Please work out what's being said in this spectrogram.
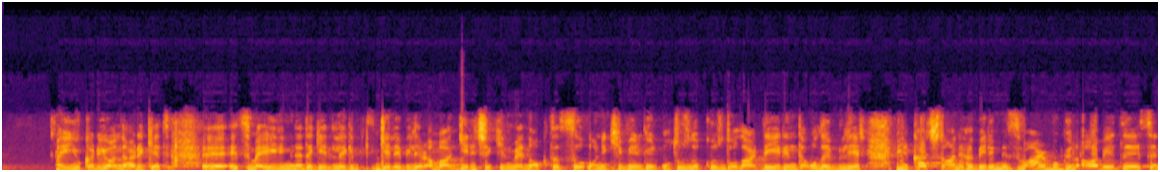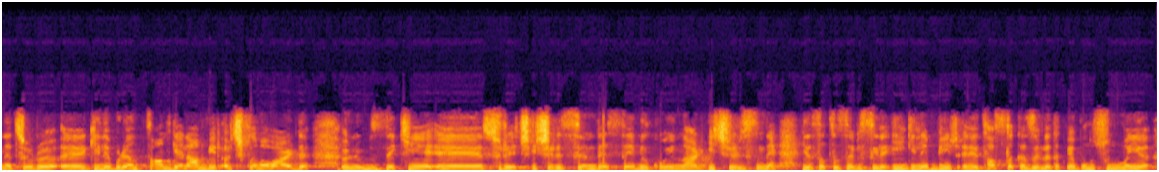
yukarı yönlü hareket e, etme eğilimine de gelebilir ama geri çekilme noktası 12,39 dolar değerinde olabilir. Birkaç tane haberimiz var. Bugün ABD Senatörü e, Gillibrand'dan gelen bir açıklama vardı. Önümüzdeki süreç içerisinde stable coin'ler içerisinde yasa tasarısıyla ilgili bir taslak hazırladık ve bunu sunmayı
